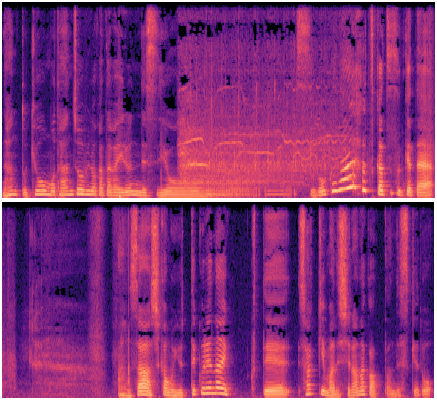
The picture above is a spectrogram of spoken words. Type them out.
なんと今日も誕生日の方がいるんですよ。すごくない ?2 日続けて。あのさ、しかも言ってくれなくて、さっきまで知らなかったんですけど。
